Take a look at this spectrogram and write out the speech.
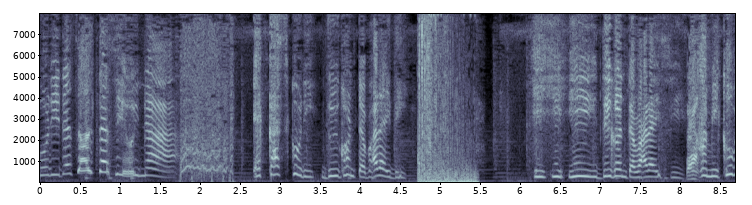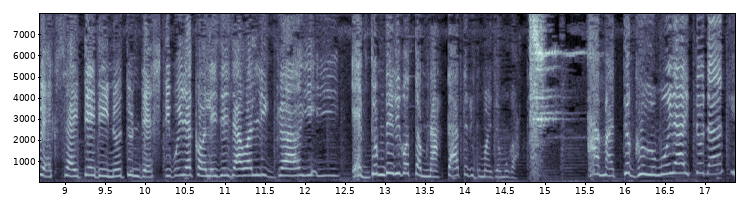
গড়িটা চলতাছে হই না। এক কাজ করি দুই ঘণ্টা বাড়াই দিই। হি হি হি, দুই ঘণ্টা বাড়াইছি। আমি খুব এক্সাইটেড এই নতুন ড্রেসটি বইরা কলেজে যাওয়ার লিগা। একদম দেরি করতাম না তাড়াতাড়ি ঘুমাই যাব গা। আমার তো ঘুমই আইতো না কি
